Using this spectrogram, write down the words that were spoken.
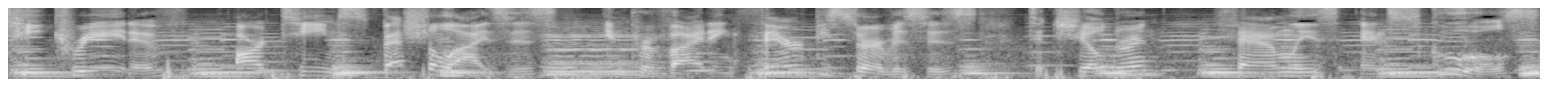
Qi Creative, our team specializes in providing therapy services to children, families, and schools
